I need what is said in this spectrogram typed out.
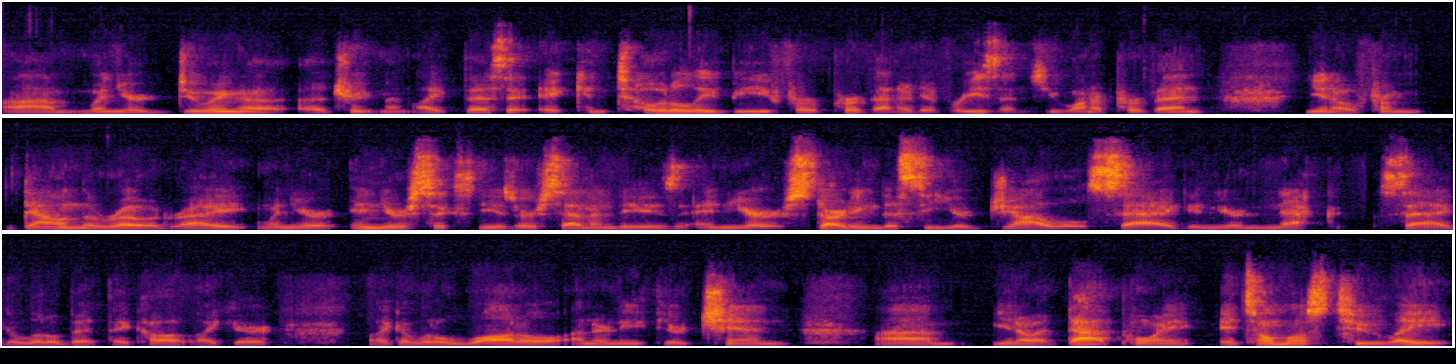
Um, when you're doing a, a treatment like this, it, it can totally be for preventative reasons. You want to prevent, you know, from down the road, right? When you're in your 60s or 70s and you're starting to see your jowls sag and your neck sag a little bit. They call it like your like a little waddle underneath your chin. Um, you know, at that point, it's almost too late,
